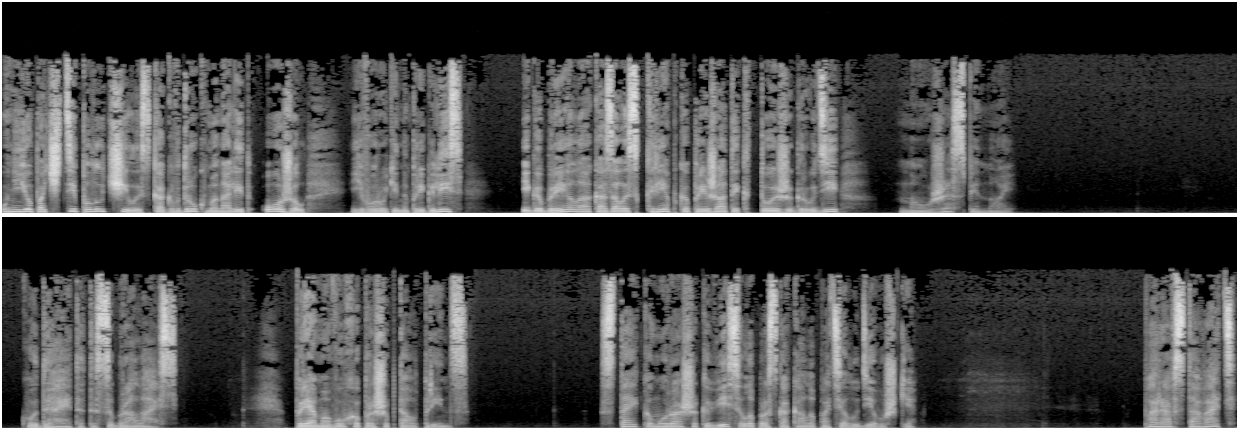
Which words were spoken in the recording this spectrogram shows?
У нее почти получилось, как вдруг монолит ожил, его руки напряглись, и Габриэла оказалась крепко прижатой к той же груди, но уже спиной. «Куда это ты собралась?» Прямо в ухо прошептал принц. Стайка мурашек весело проскакала по телу девушки. «Пора вставать,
